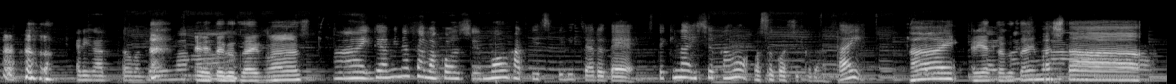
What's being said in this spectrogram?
ありがとうございます。ありがとうございます。はい。では皆様、今週もハッピースピリチュアルで素敵な一週間をお過ごしください。はい。ありがとうございました。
